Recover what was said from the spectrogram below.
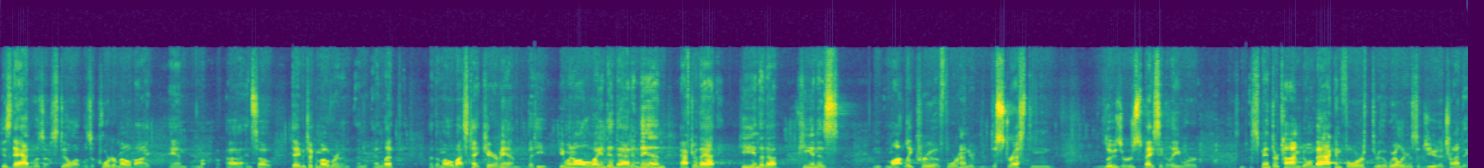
his dad was a, still a, was a quarter Moabite, And, uh, and so David took him over and, and, and let the Moabites take care of him. But he, he went all the way and did that. And then after that, he ended up, he and his motley crew of 400 distressed and losers, basically, were spent their time going back and forth through the wilderness of Judah, trying to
